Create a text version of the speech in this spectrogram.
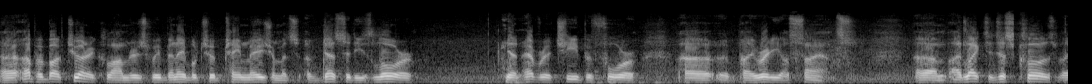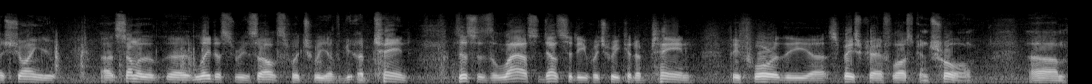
Uh, up above 200 kilometers, we've been able to obtain measurements of densities lower than ever achieved before uh, by radio science. Um, I'd like to just close by showing you uh, some of the uh, latest results which we have obtained. This is the last density which we could obtain before the uh, spacecraft lost control. Um,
